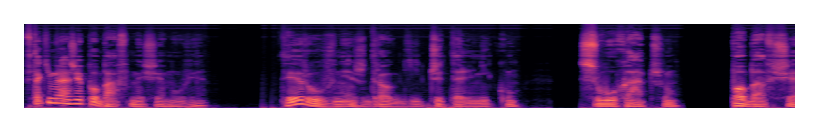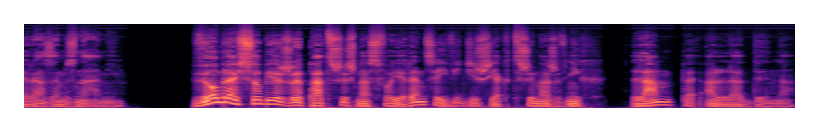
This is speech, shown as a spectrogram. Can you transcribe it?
W takim razie pobawmy się, mówię. Ty również, drogi czytelniku, słuchaczu, pobaw się razem z nami. Wyobraź sobie, że patrzysz na swoje ręce i widzisz, jak trzymasz w nich lampę Alladyna.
